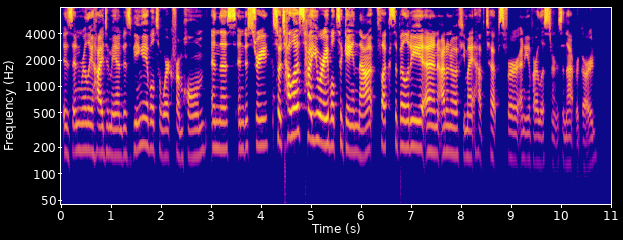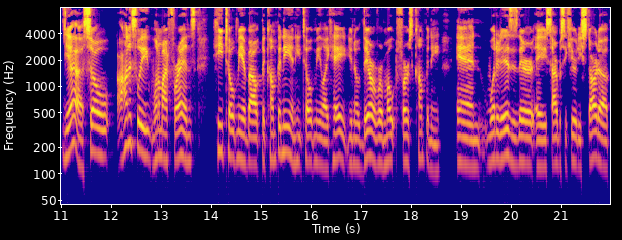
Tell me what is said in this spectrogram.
is in really high demand is being able to work from home in this industry. So tell us how you were able to gain that flexibility. And I don't know if you might have tips for any of our listeners in that regard. Yeah. So honestly, one of my friends, he told me about the company and he told me like, Hey, you know, they're a remote first company and what it is is they're a cybersecurity startup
